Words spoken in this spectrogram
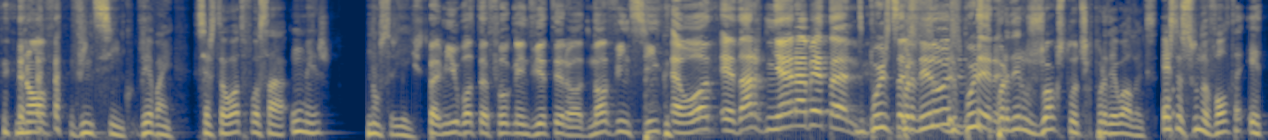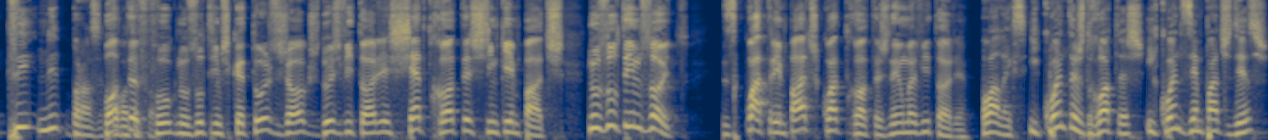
9,25. Vê bem, se esta odd fosse há um mês, não seria isto. Para mim o Botafogo nem devia ter odd. 9,25. A odd é dar dinheiro à Betano. Depois de, perder, depois de perder os jogos todos que perdeu Alex, esta segunda volta é tenebrosa. para o Botafogo nos últimos 14 jogos, 2 vitórias, 7 derrotas, 5 empates. Nos últimos 8, 4 empates, 4 derrotas, nenhuma vitória. Ó Alex, e quantas derrotas e quantos empates desses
